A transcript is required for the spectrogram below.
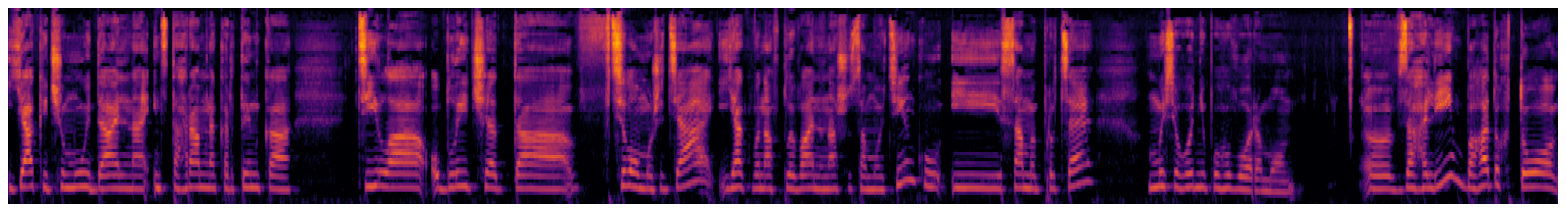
як і чому ідеальна інстаграмна картинка тіла, обличчя та в цілому життя, як вона впливає на нашу самооцінку, і саме про це ми сьогодні поговоримо. Е, взагалі, багато хто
